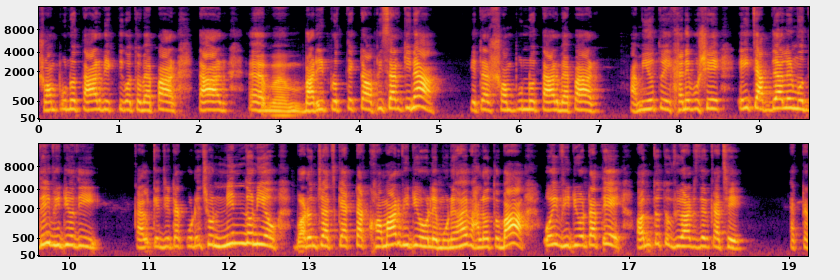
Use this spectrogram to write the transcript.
সম্পূর্ণ তার ব্যক্তিগত ব্যাপার, তার বাড়ির প্রত্যেকটা অফিসার কি না, এটা সম্পূর্ণ তার ব্যাপার। আমিও তো এখানে বসে এই চাপ দেওয়ালের মধ্যেই ভিডিও দিই। কালকে যেটা করেছ নিন্দনীয়, বরঞ্চ আজকে একটা ক্ষমার ভিডিও হলে মনে হয় ভালো তো বা, ওই ভিডিওটাতে অন্তত ভিউয়ার্সদের কাছে একটা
